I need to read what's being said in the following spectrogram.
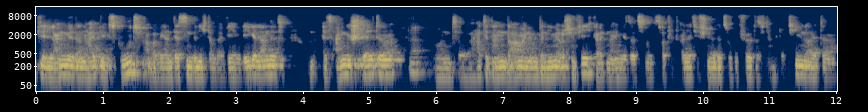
gelang mir dann halbwegs gut, aber währenddessen bin ich dann bei BMW gelandet als Angestellter ja. und äh, hatte dann da meine unternehmerischen Fähigkeiten eingesetzt. Und das hat halt relativ schnell dazu geführt, dass ich dann wieder Teamleiter,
